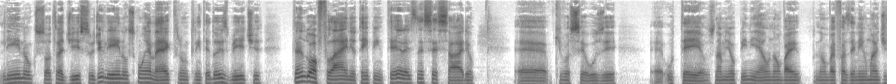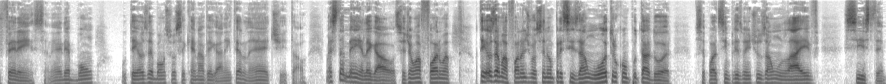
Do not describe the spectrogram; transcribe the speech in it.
Linux, outra distro de Linux com Electron 32 bits, estando offline o tempo inteiro, é desnecessário é, que você use é, o Tails. Na minha opinião, não vai, não vai fazer nenhuma diferença. Né? Ele é bom, o Tails é bom se você quer navegar na internet e tal. Mas também é legal, ou seja, é uma forma. O Tails é uma forma de você não precisar um outro computador. você pode simplesmente usar um Live System.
